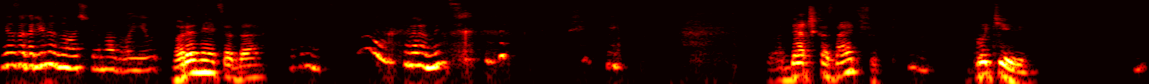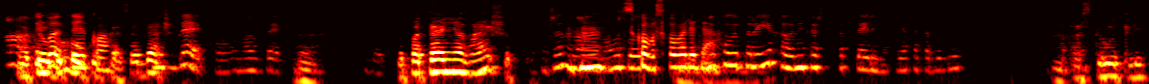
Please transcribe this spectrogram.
Я взагалі не знала, що його назва є. Варениця, так. Да. Варениця. Ну, Варениця. Дечка, знаєте, що таке? Прутівень. А, От типу ти духовку деко. це дечка. деко. У нас деко. Да. Деко. То пательня, знаєш, що таке? Вже. Ми коли, Сковорідя. ми коли переїхали, він каже, пательня. Я така дивлюсь. А, а струтлі?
